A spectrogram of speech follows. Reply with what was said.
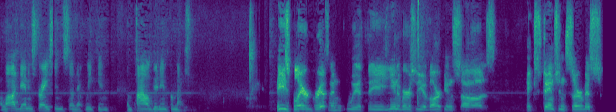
a lot of demonstrations so that we can compile good information. He's Blair Griffin with the University of Arkansas's Extension Service.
